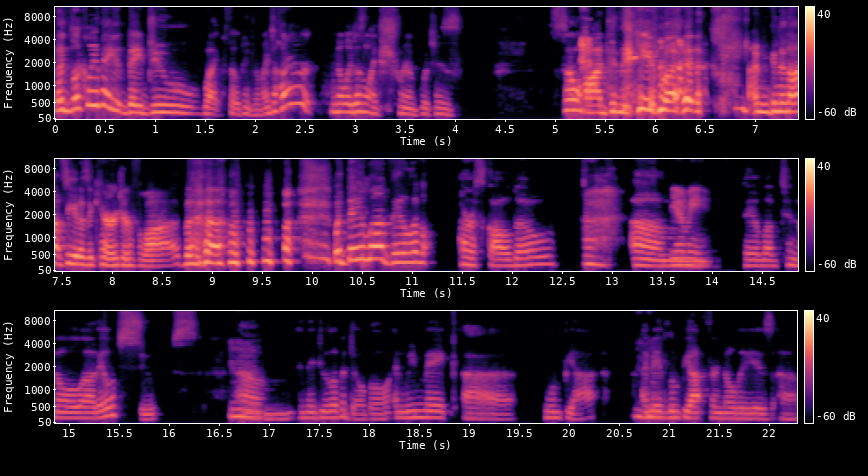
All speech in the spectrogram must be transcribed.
But luckily, they they do like Filipino food. My daughter, Noli doesn't like shrimp, which is so odd to me. But I'm gonna not see it as a character flaw. But um, but they love they love arroz um, yummy. They love tinola. They love soups, mm. um, and they do love adobo. And we make uh, lumpia. Mm-hmm. I made lumpia for Noli's uh,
